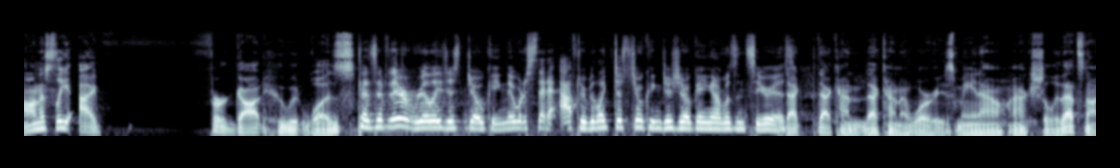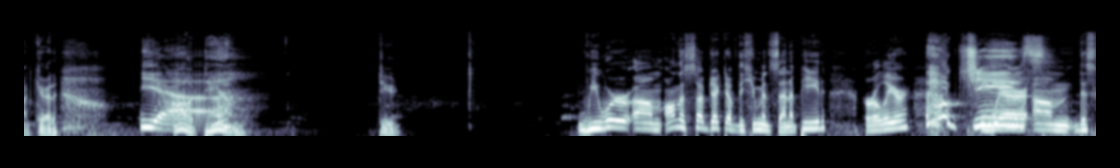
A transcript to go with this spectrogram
Honestly, I forgot who it was. Because if they were really just joking, they would have said it after, be like, "Just joking, just joking. I wasn't serious." That that kind that kind of worries me now. Actually, that's not good. yeah. Oh damn, dude. We were um on the subject of the human centipede earlier, Oh jeez. where um this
